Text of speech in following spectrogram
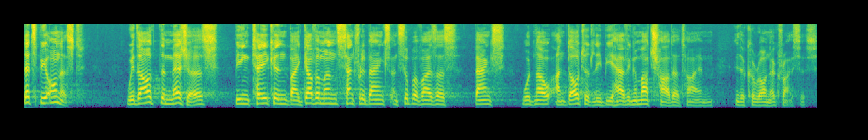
Let's be honest. Without the measures being taken by governments, central banks and supervisors, banks would now undoubtedly be having a much harder time in the corona crisis.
